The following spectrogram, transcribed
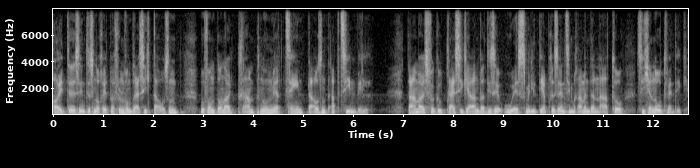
Heute sind es noch etwa 35.000, wovon Donald Trump nunmehr 10.000 abziehen will. Damals, vor gut 30 Jahren, war diese US-Militärpräsenz im Rahmen der NATO sicher notwendig.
